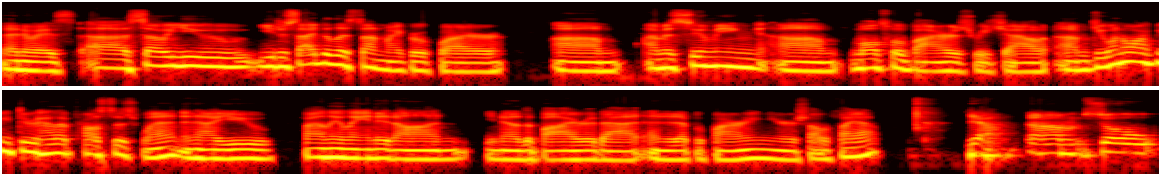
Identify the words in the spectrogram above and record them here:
anyways, uh, so you you decide to list on MicroAcquire. Um, I'm assuming um, multiple buyers reach out. Um, do you want to walk me through how that process went and how you finally landed on you know the buyer that ended up acquiring your Shopify app? Yeah. Um, so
